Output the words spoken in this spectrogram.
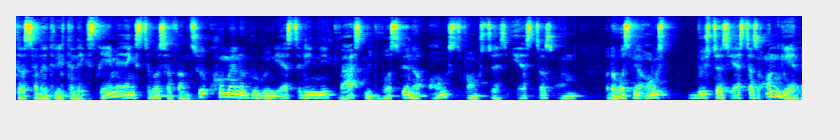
das sind natürlich dann extreme Ängste, was auf einen zukommen und wo du in erster Linie nicht weißt, mit was für einer Angst fängst du als erstes an oder was für Angst willst du als erstes angehen,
